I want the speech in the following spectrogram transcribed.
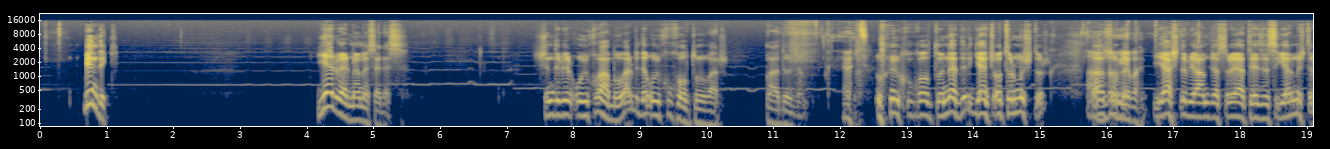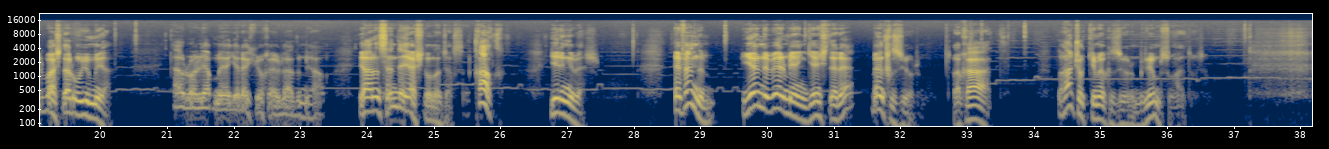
Bindik. Yer verme meselesi. Şimdi bir uyku hapı var bir de uyku koltuğu var. Hadi hocam. Evet. uyku koltuğu nedir? Genç oturmuştur. Daha Anında sonra yaşlı bir amcası veya teyzesi gelmiştir. Başlar uyumaya. Ya rol yapmaya gerek yok evladım ya. Yarın sen de yaşlı olacaksın. Kalk. Yerini ver. Efendim yerini vermeyen gençlere ben kızıyorum. Fakat daha çok kime kızıyorum biliyor musun Hadi Hocam?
